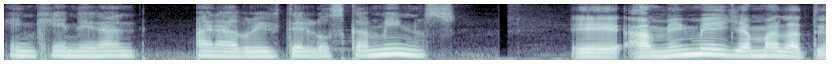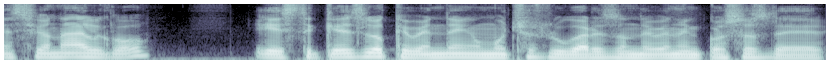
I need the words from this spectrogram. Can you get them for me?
en general para abrirte los caminos. Eh, a mí me llama la atención algo, este, que es lo que venden en muchos lugares donde venden cosas de,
